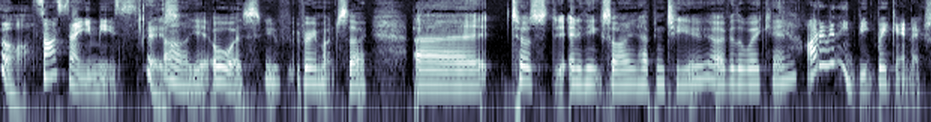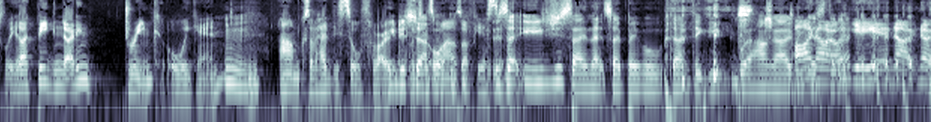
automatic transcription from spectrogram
Oh, It's nice to know you miss. yes. Oh, yeah, always. You very much so. Uh, tell us anything exciting happened to you over the weekend. I had a really big weekend actually. Like big. I didn't drink all weekend because I've had this sore throat. Hmm. You just which don't is why want- I was off yesterday. Is that you just saying that so people don't think you were hungover I know. yesterday? Yeah, yeah. No, no.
